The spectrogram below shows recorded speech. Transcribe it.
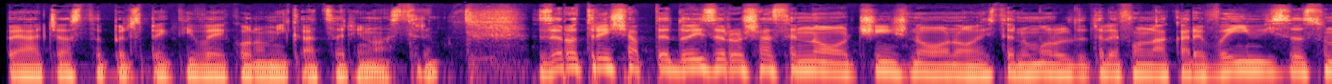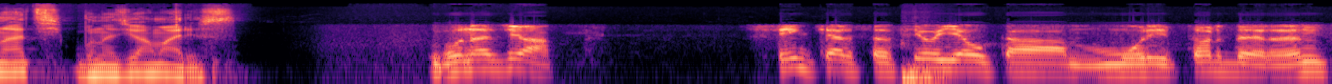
pe această perspectivă economică a țării noastre. 0372069599 este numărul de telefon la care vă invit să sunați. Bună ziua, Marius! Bună ziua! Sincer să fiu eu ca muritor de rând,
